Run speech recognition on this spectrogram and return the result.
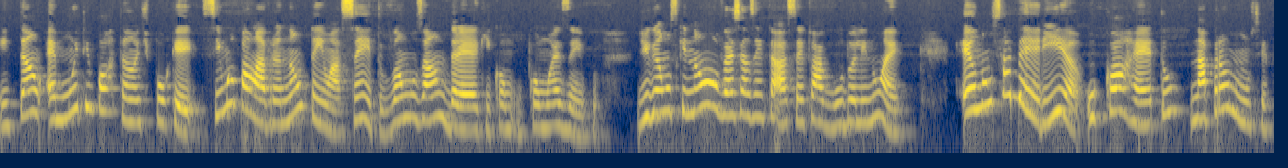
Então, é muito importante porque se uma palavra não tem um acento, vamos usar André aqui como, como exemplo. Digamos que não houvesse acento agudo ali no E eu não saberia o correto na pronúncia,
